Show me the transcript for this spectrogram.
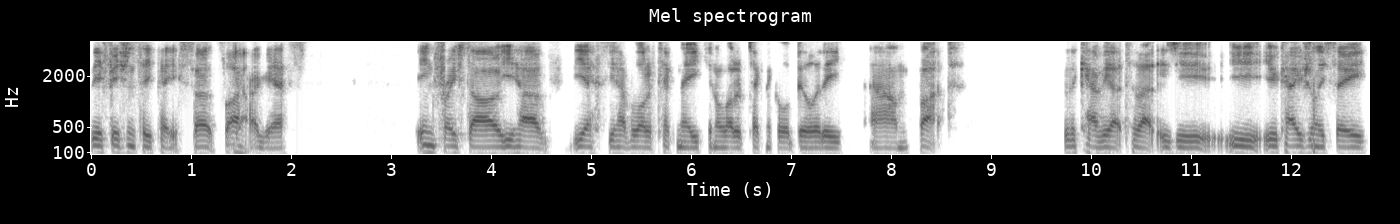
the efficiency piece. So it's like, I guess, in freestyle, you have, yes, you have a lot of technique and a lot of technical ability, um, but the caveat to that is you you, you occasionally see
